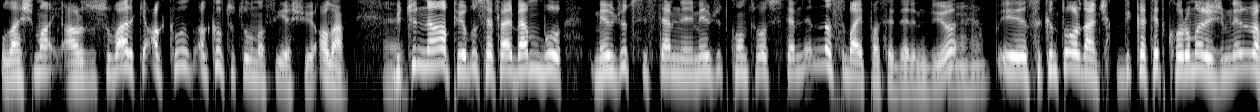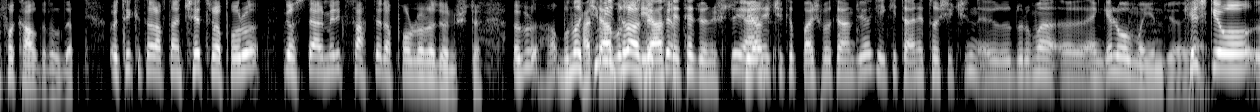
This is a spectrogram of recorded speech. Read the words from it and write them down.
ulaşma arzusu var ki akıl akıl tutulması yaşıyor alan. Evet. Bütün ne yapıyor bu sefer ben bu mevcut sistemleri, mevcut kontrol sistemlerini nasıl bypass ederim diyor. Hı hı. Ee, sıkıntı oradan çıktı. Dikkat et koruma rejimleri rafa kaldırıldı. Öteki taraftan chat raporu göstermelik sahte raporlara dönüştü. Öbür buna Hatta kim itiraz etti? siyasete dönüştü. Yani Siyaset... çıkıp başbakan diyor ki iki tane taş için e, duruma e, engel olmayın diyor. Keşke yani. o e,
